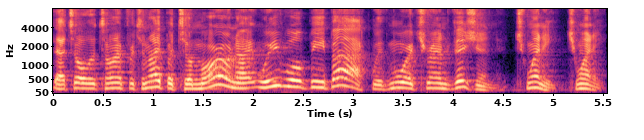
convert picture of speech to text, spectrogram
That's all the time for tonight, but tomorrow night we will be back with more Trend Vision 2020.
